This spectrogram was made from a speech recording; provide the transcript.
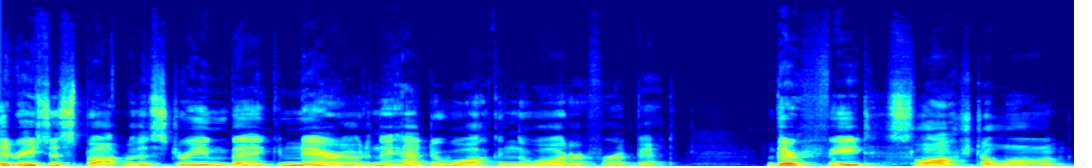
They reached a spot where the stream bank narrowed and they had to walk in the water for a bit. Their feet sloshed along.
